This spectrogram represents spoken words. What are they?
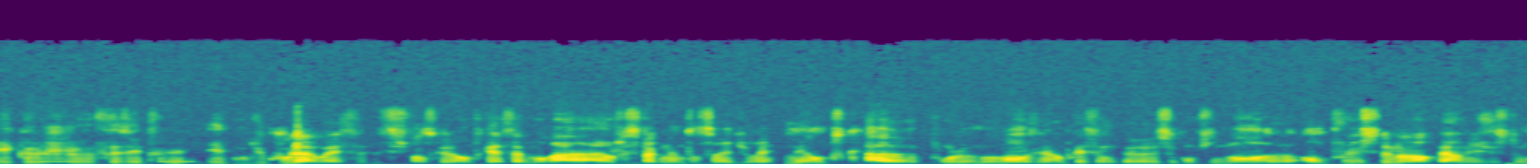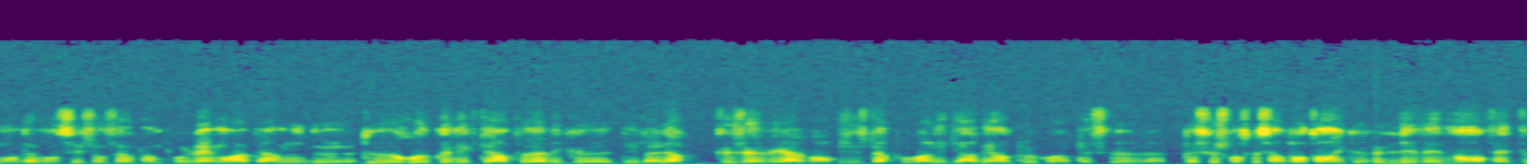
et que je faisais plus. Et donc, du coup, là, ouais, je pense que, en tout cas, ça m'aura. Alors, je sais pas combien de temps ça va durer, mais en tout cas, euh, pour le moment, j'ai l'impression que ce confinement, euh, en plus de m'avoir permis justement d'avancer sur certains projets, m'aura permis de, de, reconnecter un peu avec euh, des valeurs que j'avais avant. J'espère pouvoir les garder un peu, quoi, parce que, parce que je pense que c'est important et que l'événement, en fait,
